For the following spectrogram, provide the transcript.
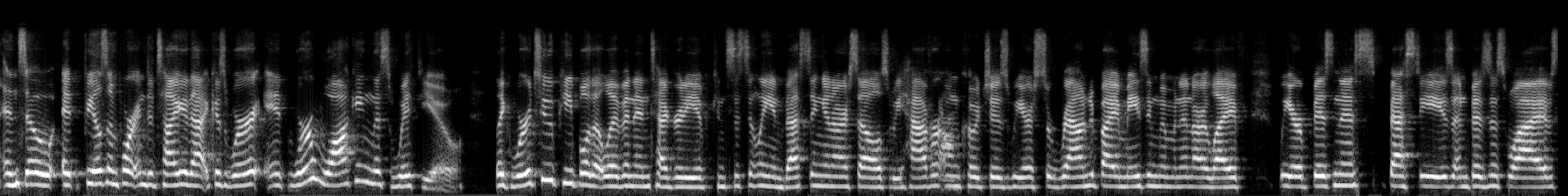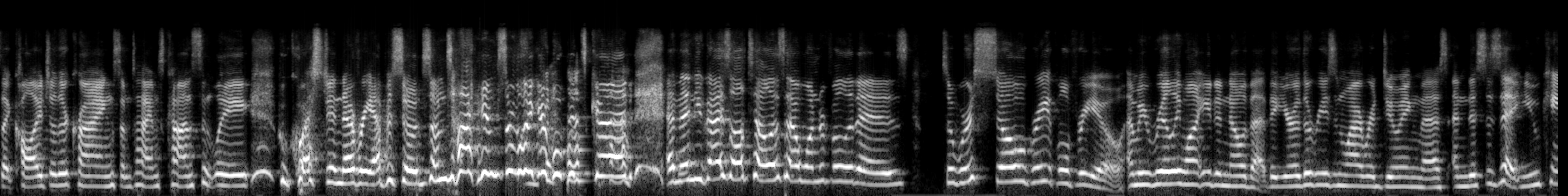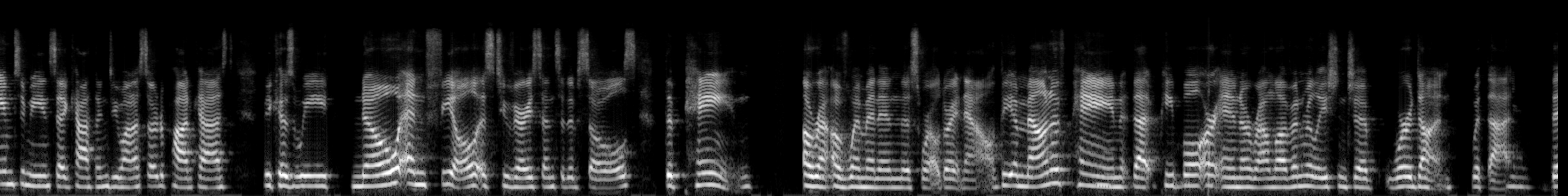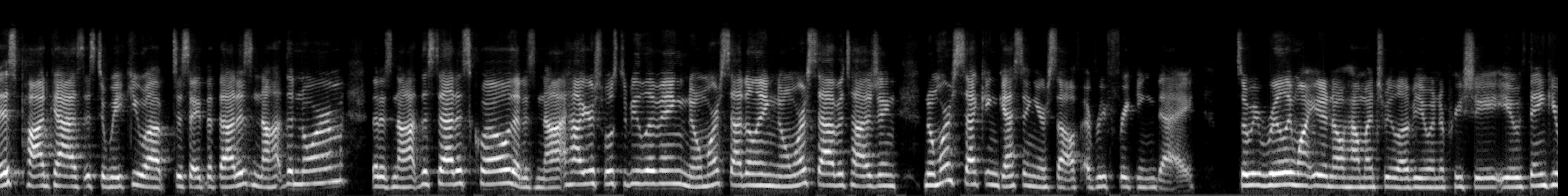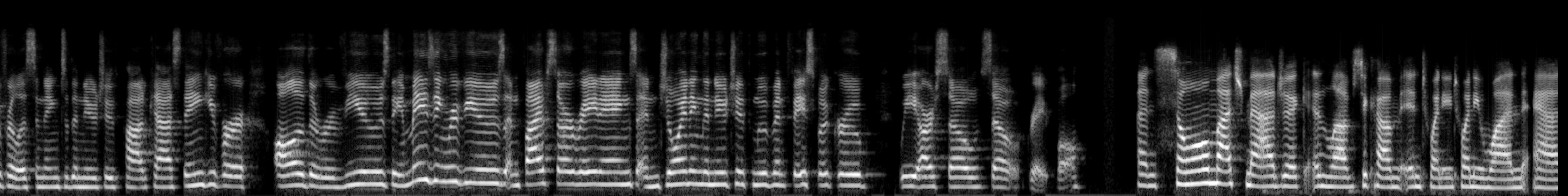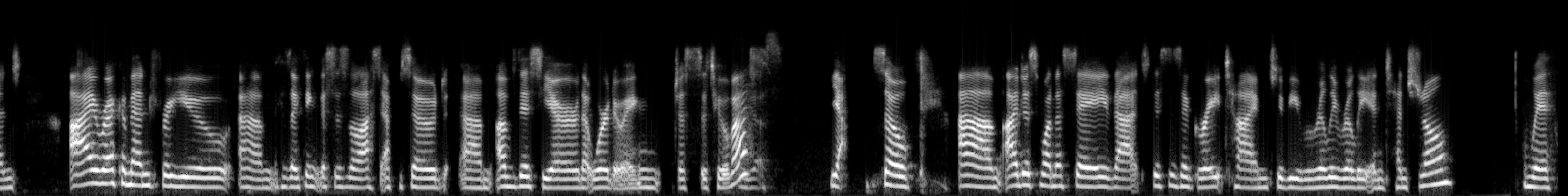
And so it feels important to tell you that because we're in, we're walking this with you. Like we're two people that live in integrity of consistently investing in ourselves. We have our own coaches. We are surrounded by amazing women in our life. We are business besties and business wives that call each other crying sometimes constantly, who question every episode sometimes. We're like, I hope it's good. and then you guys all tell us how wonderful it is. So we're so grateful for you. And we really want you to know that, that you're the reason why we're doing this. And this is it. You came to me and said, Catherine, do you want to start a podcast? Because we know and feel as two very sensitive souls the pain around of women in this world right now. The amount of pain mm-hmm. that people are in around love and relationship, we're done with that. Mm. This podcast is to wake you up to say that that is not the norm, that is not the status quo, that is not how you're supposed to be living. No more settling, no more sabotaging, no more second guessing yourself every freaking day. So we really want you to know how much we love you and appreciate you. Thank you for listening to the New Tooth podcast. Thank you for all of the reviews, the amazing reviews and five-star ratings and joining the New Tooth Movement Facebook group. We are so so grateful and so much magic and love to come in 2021. And I recommend for you, um, because I think this is the last episode um, of this year that we're doing, just the two of us. Yes. Yeah. So um, I just want to say that this is a great time to be really, really intentional with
